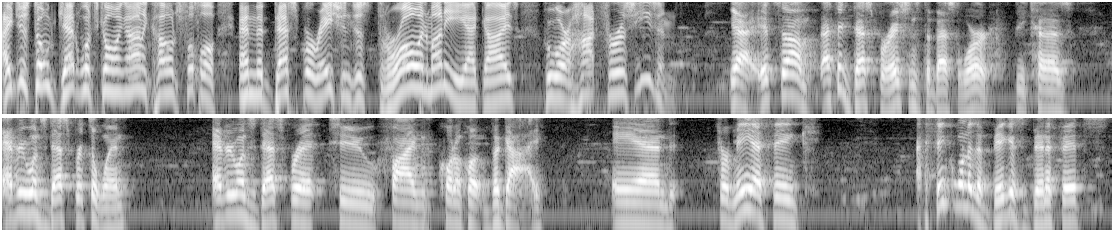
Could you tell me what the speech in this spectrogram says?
I just don't get what's going on in college football and the desperation just throwing money at guys who are hot for a season. Yeah, it's um I think desperation's the best word because everyone's desperate to win. Everyone's desperate to find quote unquote the guy. And for me, I think I think one of the biggest benefits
